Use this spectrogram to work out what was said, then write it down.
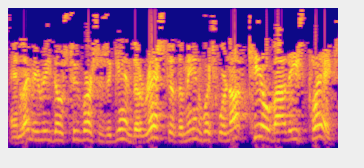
and let me read those two verses again. The rest of the men which were not killed by these plagues.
